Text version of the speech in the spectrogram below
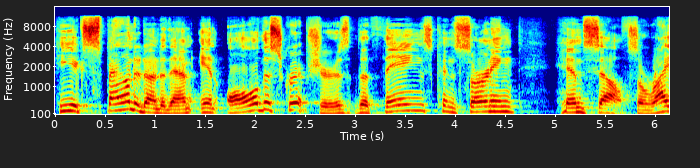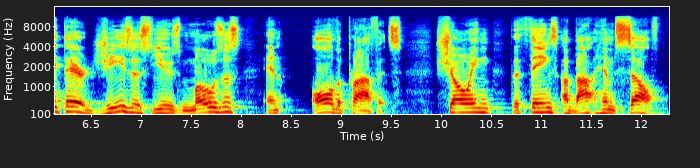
he expounded unto them in all the scriptures the things concerning himself. So right there, Jesus used Moses and all the prophets, showing the things about himself,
